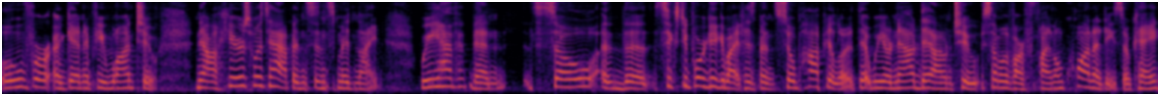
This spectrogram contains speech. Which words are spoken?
over again if you want to. Now, here's what's happened since midnight. We have been so, the 64 gigabyte has been so popular that we are now down to some of our final quantities, okay?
